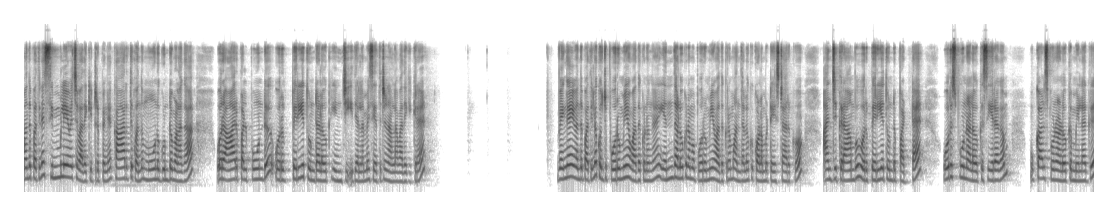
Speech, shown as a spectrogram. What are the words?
வந்து பார்த்திங்கன்னா சிம்லேயே வச்சு வதக்கிட்டு இருப்பேங்க. காரத்துக்கு வந்து மூணு குண்டு மிளகா ஒரு ஆறு பல் பூண்டு ஒரு பெரிய துண்டு அளவுக்கு இஞ்சி இது எல்லாமே சேர்த்துட்டு நல்லா வதக்கிக்கிறேன். வெங்காயம் வந்து பார்த்திங்கன்னா கொஞ்சம் பொறுமையாக வதக்கணுங்க. எந்த அளவுக்கு நம்ம பொறுமையாக வதக்குறோமோ அந்த அளவுக்கு குழம்பு டேஸ்ட்டாக இருக்கும். அஞ்சு கிராம்பு ஒரு பெரிய துண்டு பட்டை ஒரு ஸ்பூன் அளவுக்கு சீரகம் முக்கால் ஸ்பூன் அளவுக்கு மிளகு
